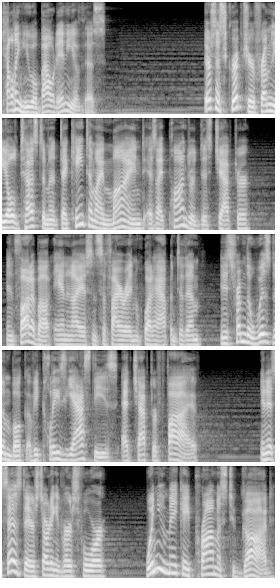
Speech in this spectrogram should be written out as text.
telling you about any of this. There's a scripture from the Old Testament that came to my mind as I pondered this chapter and thought about Ananias and Sapphira and what happened to them. And it's from the wisdom book of Ecclesiastes at chapter 5. And it says there, starting at verse 4 When you make a promise to God,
